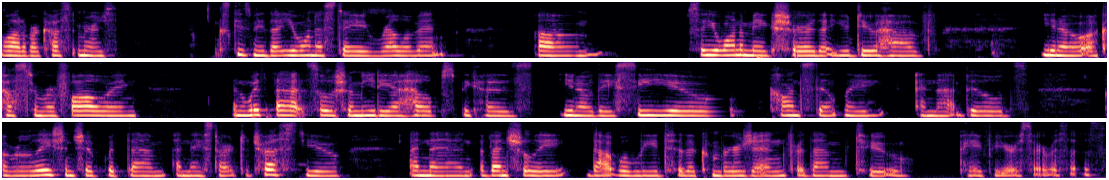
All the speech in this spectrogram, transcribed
a lot of our customers, excuse me, that you want to stay relevant. Um, so you want to make sure that you do have, you know, a customer following. And with that, social media helps because you know, they see you constantly and that builds a relationship with them and they start to trust you. And then eventually that will lead to the conversion for them to pay for your services.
